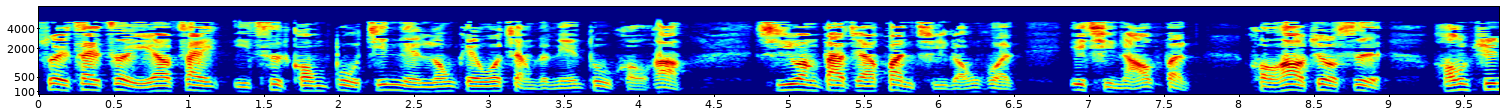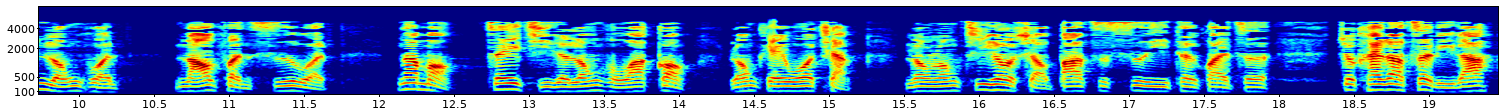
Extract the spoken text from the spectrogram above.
所以在这也要再一次公布今年龙给我讲的年度口号。希望大家唤起龙魂，一起脑粉。口号就是红军龙魂，脑粉斯文。那么这一集的龙火挖贡龙给我讲，龙龙季后小巴之四亿特快车就开到这里啦。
